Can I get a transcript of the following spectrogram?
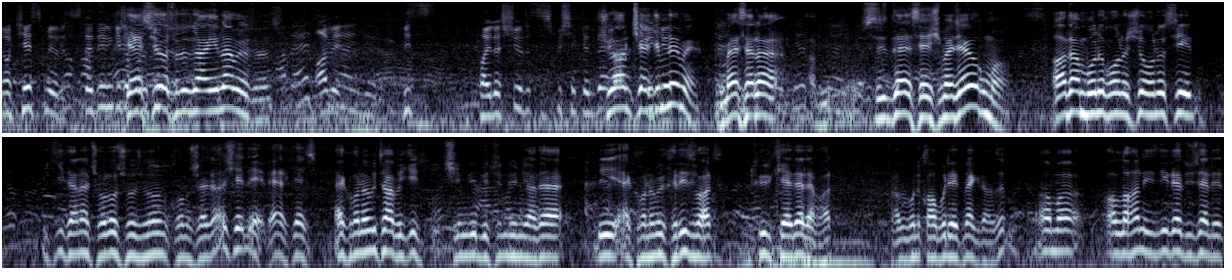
yok kesmiyoruz. İstediğin gibi Kesiyorsunuz, yayınlamıyorsunuz. konuşuyoruz. Abi biz paylaşıyoruz hiçbir şekilde. Şu an çekimde Çünkü- mi? Mesela sizde seçmece yok mu? Adam bunu konuşuyor, onu sil. İki tane çoluk çocuğun konuşacağı şey değil. Herkes ekonomi tabii ki şimdi bütün dünyada bir ekonomi kriz var. Türkiye'de de var. Tabii bunu kabul etmek lazım. Ama Allah'ın izniyle düzelir.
